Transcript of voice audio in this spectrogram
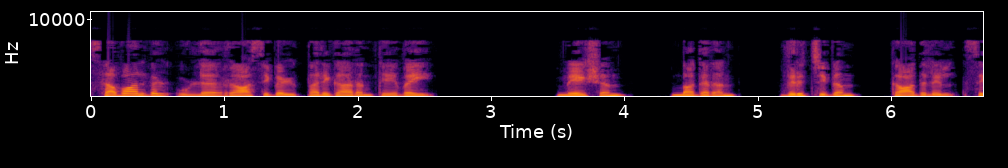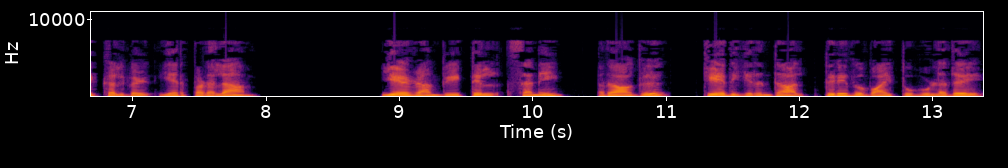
சவால்கள் உள்ள ராசிகள் பரிகாரம் தேவை. மேஷம் மகரம் விருச்சிகம் காதலில் சிக்கல்கள் ஏற்படலாம். ஏழாம் வீட்டில் சனி ராகு கேது இருந்தால் பிரிவு வாய்ப்பு உள்ளது.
